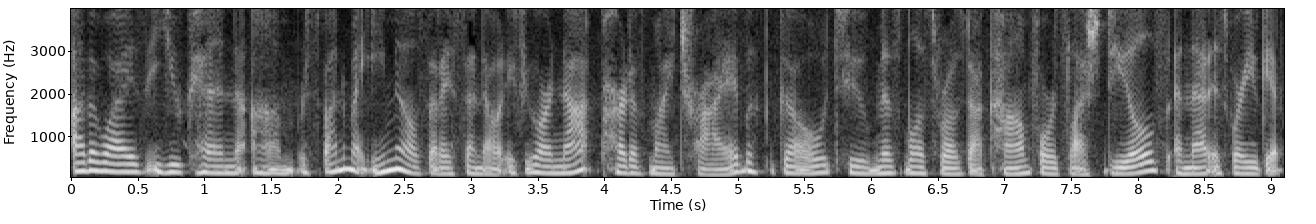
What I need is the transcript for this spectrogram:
Otherwise, you can um, respond to my emails that I send out. If you are not part of my tribe, go to MsMelissaRose.com forward slash deals, and that is where you get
